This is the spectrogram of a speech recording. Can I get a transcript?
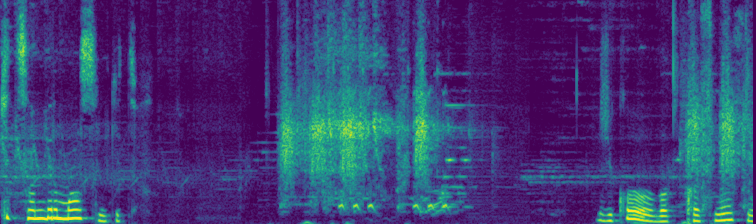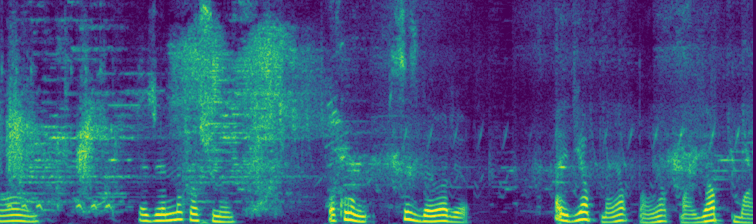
Git sen bir malsın git. Rico bak kaşınıyorsun oğlum. Eceline kaşınıyorsun. Bak oğlum siz de var ya. Hayır yapma yapma yapma yapma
